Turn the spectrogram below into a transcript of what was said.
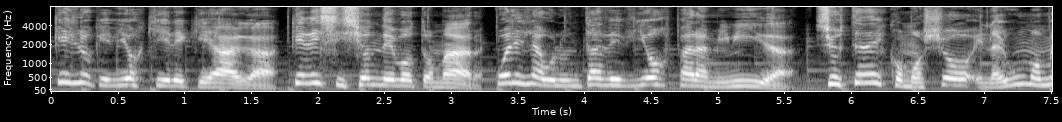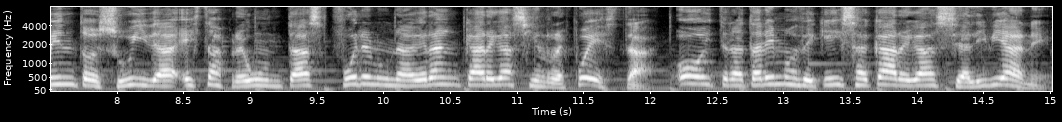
¿Qué es lo que Dios quiere que haga? ¿Qué decisión debo tomar? ¿Cuál es la voluntad de Dios para mi vida? Si ustedes como yo en algún momento de su vida estas preguntas fueron una gran carga sin respuesta, hoy trataremos de que esa carga se aliviane.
